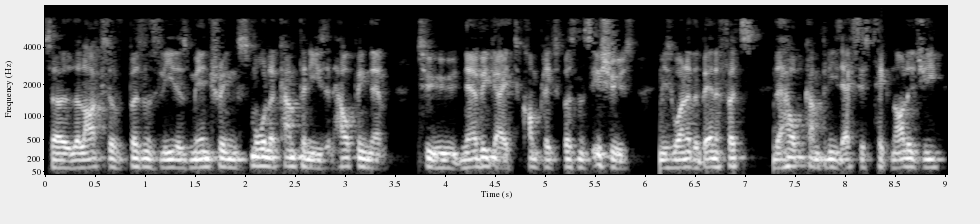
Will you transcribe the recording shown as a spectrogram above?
So the likes of business leaders mentoring smaller companies and helping them to navigate complex business issues is one of the benefits. They help companies access technology.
